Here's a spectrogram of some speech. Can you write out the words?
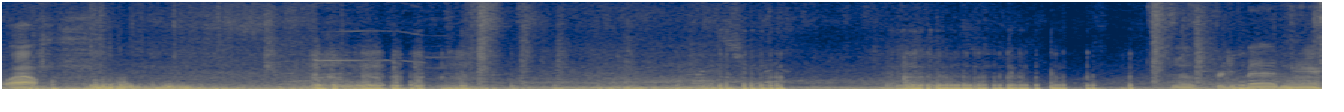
Wow. Smells pretty bad in here.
